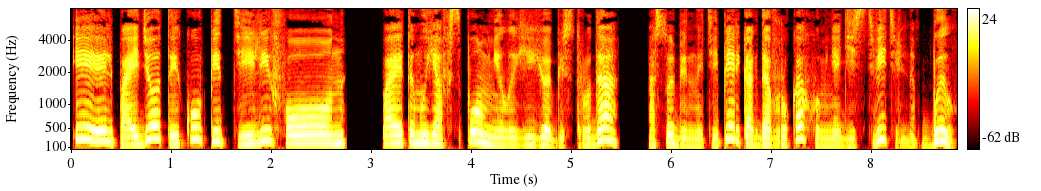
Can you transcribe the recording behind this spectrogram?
«И Эль пойдет и купит телефон». Поэтому я вспомнила ее без труда, особенно теперь, когда в руках у меня действительно был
